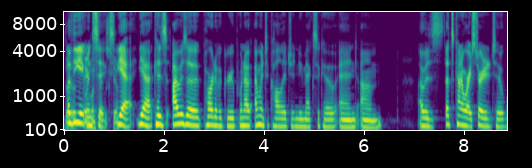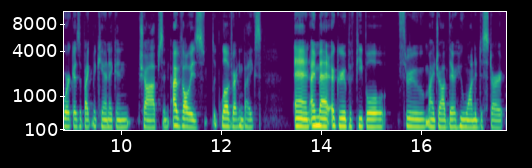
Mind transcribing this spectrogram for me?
the, of the 816 yeah. yeah because i was a part of a group when I, I went to college in new mexico and um, i was that's kind of where i started to work as a bike mechanic in shops and i've always like loved riding bikes. And i met a group of people through my job there who wanted to start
